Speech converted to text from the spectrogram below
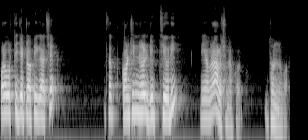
পরবর্তী যে টপিক আছে, অর্থাৎ কন্টিনিউয়াল ডিপ থিওরি নিয়ে আমরা আলোচনা করব। ধন্যবাদ।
